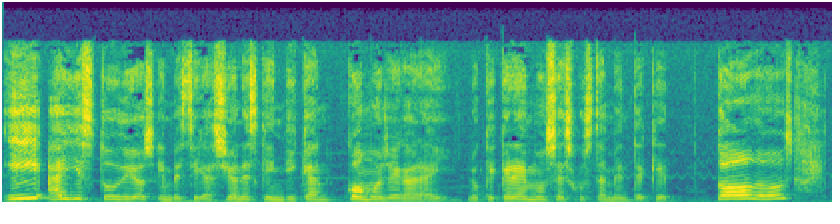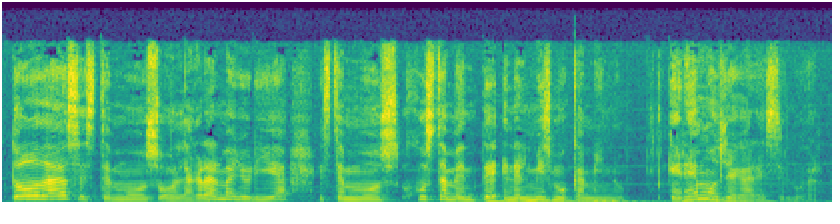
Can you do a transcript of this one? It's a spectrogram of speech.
y hay estudios, investigaciones que indican cómo llegar ahí. Lo que queremos es justamente que todos, todas estemos, o la gran mayoría, estemos justamente en el mismo camino. Queremos llegar a ese lugar.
